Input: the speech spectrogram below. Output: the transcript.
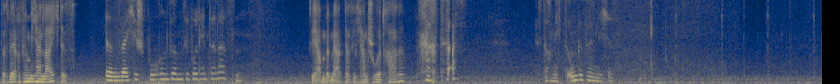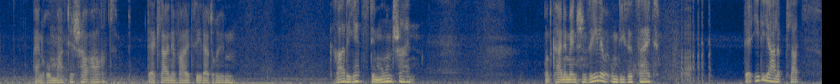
Das wäre für mich ein leichtes. irgendwelche Spuren würden Sie wohl hinterlassen. Sie haben bemerkt, dass ich Handschuhe trage? Ach, das ist doch nichts Ungewöhnliches. Ein romantischer Ort, der kleine Waldsee da drüben. Gerade jetzt im Mondschein. Und keine Menschenseele um diese Zeit. Der ideale Platz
